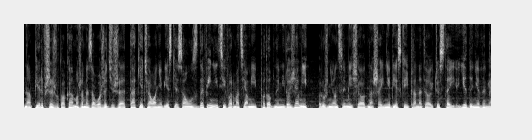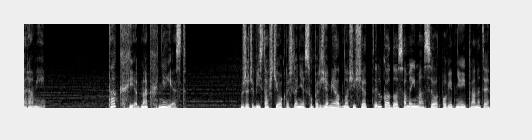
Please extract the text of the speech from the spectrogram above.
Na pierwszy rzut oka możemy założyć, że takie ciała niebieskie są z definicji formacjami podobnymi do Ziemi, różniącymi się od naszej niebieskiej planety ojczystej jedynie wymiarami. Tak jednak nie jest. W rzeczywistości określenie superziemia odnosi się tylko do samej masy odpowiedniej planety.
